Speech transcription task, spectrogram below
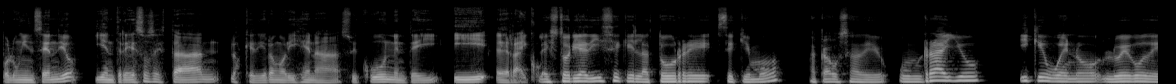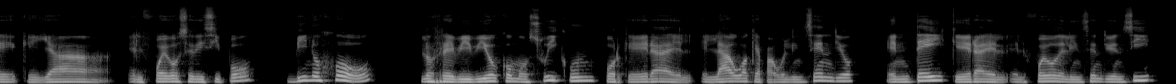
por un incendio, y entre esos están los que dieron origen a Suicune, Entei y eh, Raikou. La historia dice que la torre se quemó a causa de un rayo y que bueno, luego de que ya el fuego se disipó, vino Ho, los revivió como Suicune porque era el, el agua que apagó el incendio, Entei que era el, el fuego del incendio en sí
